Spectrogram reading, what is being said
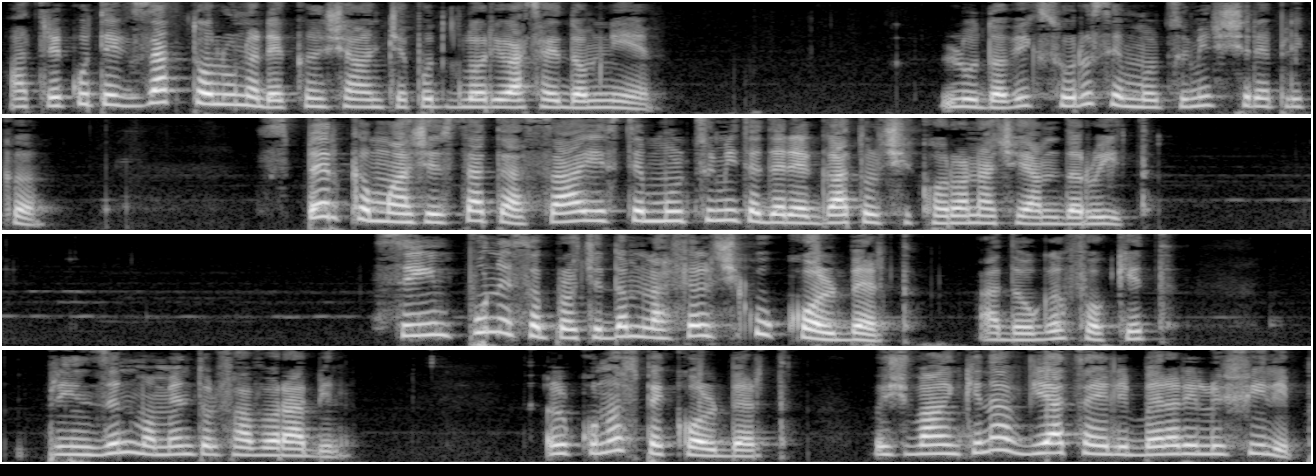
A trecut exact o lună de când și-a început glorioasa domnie. Ludovic surâse mulțumit și replică. Sper că majestatea sa este mulțumită de regatul și coroana ce i-am dăruit. Se impune să procedăm la fel și cu Colbert, adăugă Fochet, prinzând momentul favorabil. Îl cunosc pe Colbert. Își va închina viața eliberării lui Filip.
